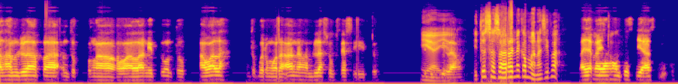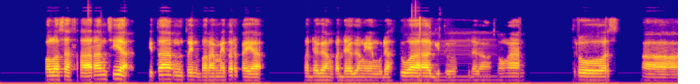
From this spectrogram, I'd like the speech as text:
Alhamdulillah Pak untuk pengawalan itu untuk awal lah untuk permulaan Alhamdulillah sukses sih itu. Iya, iya. Itu sasarannya ke mana sih, Pak? Banyak yang antusias. Kalau sasaran sih ya kita nentuin parameter kayak pedagang-pedagang yang udah tua gitu, Hmm. pedagang asongan. Terus eh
